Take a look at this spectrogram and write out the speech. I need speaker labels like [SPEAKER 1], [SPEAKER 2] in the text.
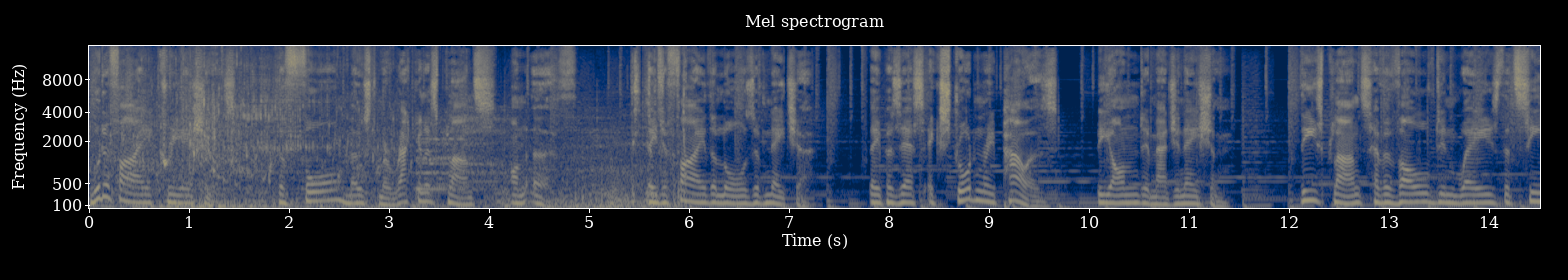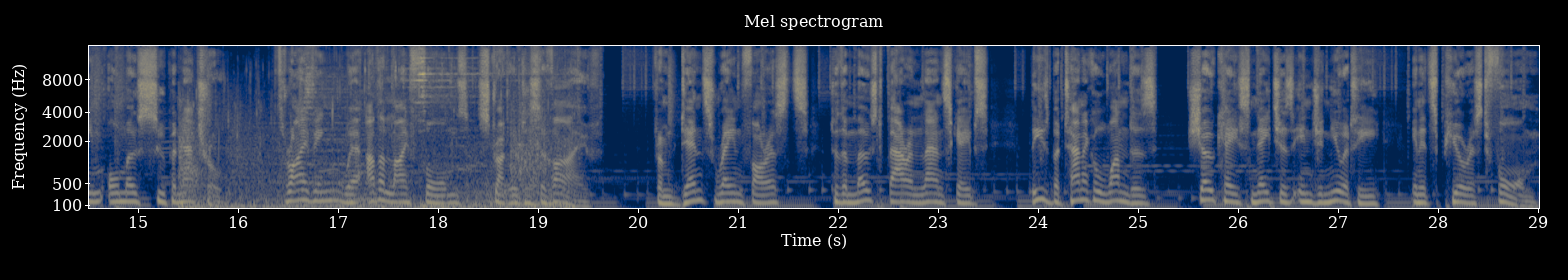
[SPEAKER 1] Woodify Creations, the four most miraculous plants on Earth. They defy the laws of nature. They possess extraordinary powers beyond imagination. These plants have evolved in ways that seem almost supernatural, thriving where other life forms struggle to survive. From dense rainforests to the most barren landscapes, these botanical wonders showcase nature's ingenuity in its purest form.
